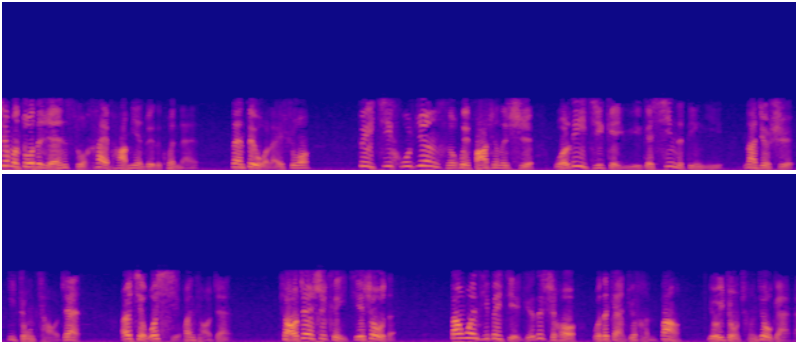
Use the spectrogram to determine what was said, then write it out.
这么多的人所害怕面对的困难，但对我来说。对几乎任何会发生的事，我立即给予一个新的定义，那就是一种挑战。而且我喜欢挑战，挑战是可以接受的。当问题被解决的时候，我的感觉很棒，有一种成就感。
